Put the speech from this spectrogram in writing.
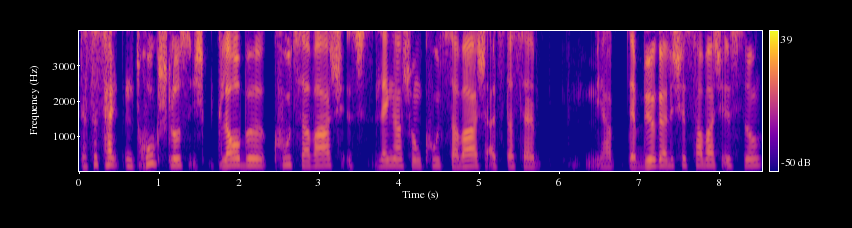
das ist halt ein Trugschluss. Ich glaube, Cool Savage ist länger schon Cool Savage, als dass er ja, der bürgerliche Savage ist so.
